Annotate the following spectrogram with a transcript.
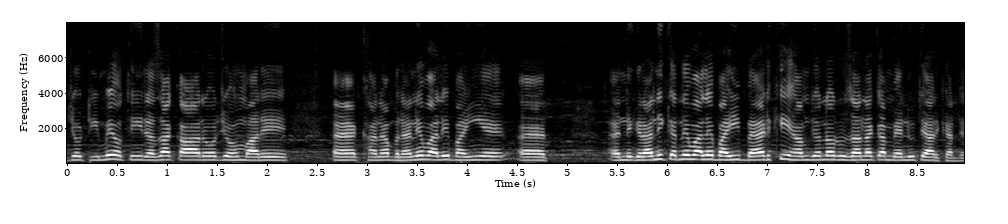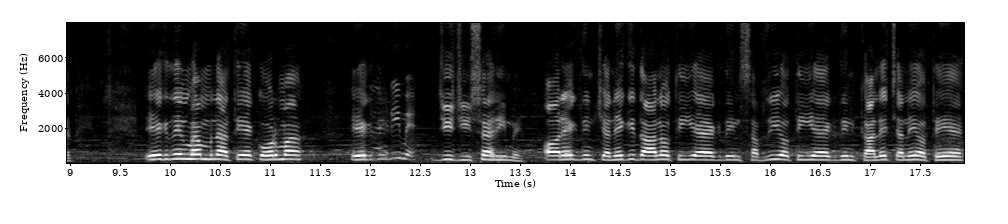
जो टीमें होती हैं रज़ाकार और जो हमारे खाना बनाने वाले भाई हैं निगरानी करने वाले भाई बैठ के हम जो ना रोज़ाना का मेन्यू तैयार कर लेते हैं। एक दिन में हम बनाते हैं कौरमा एक दिन में? जी जी शहरी में। और एक दिन चने की दाल होती है एक दिन सब्ज़ी होती है एक दिन काले चने होते हैं।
